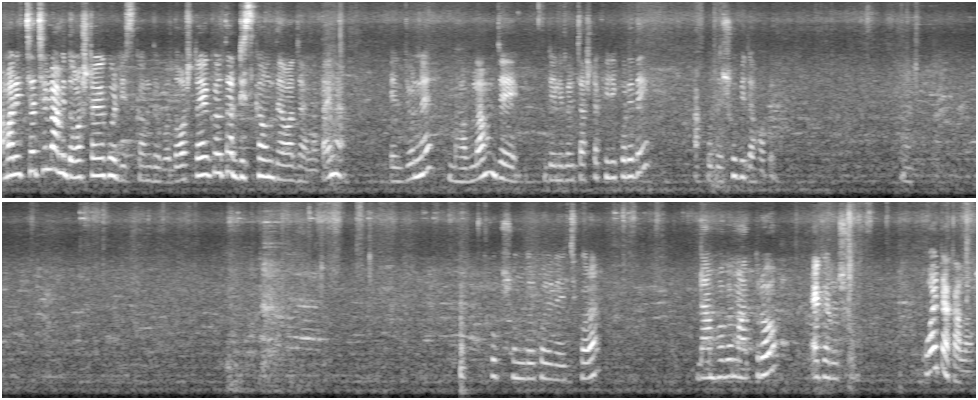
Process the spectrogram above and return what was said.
আমার ইচ্ছা ছিল আমি দশ টাকা করে ডিসকাউন্ট দেবো। দশ টাকা করে তো আর ডিসকাউন্ট দেওয়া যায় না, তাই না? এর জন্যে ভাবলাম যে ডেলিভারি চার্জটা ফ্রি করে দেই। আপুদের সুবিধা হবে। সুন্দর করে রেজ করা। দাম হবে মাত্র এগারোশো। কয়টা কালার?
